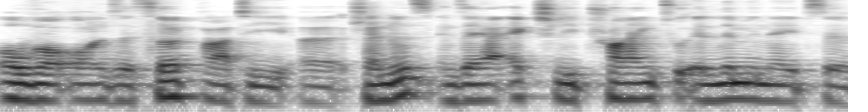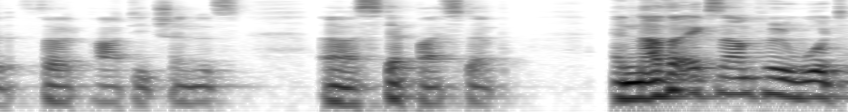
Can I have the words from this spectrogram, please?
over all the third party uh, channels. And they are actually trying to eliminate the third party channels uh, step by step. Another example would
